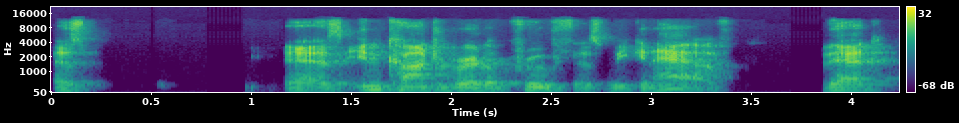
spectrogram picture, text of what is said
as, as incontrovertible proof as we can have that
